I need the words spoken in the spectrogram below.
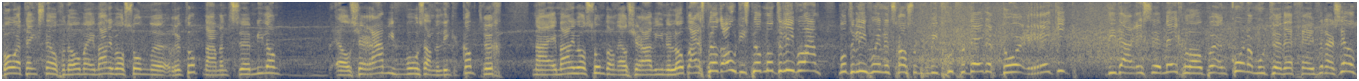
Boateng snel genomen. Emanuelson rukt op namens Milan. El Sharawi vervolgens aan de linkerkant terug naar Emanuelson. Dan El Sharawi in de loop aangespeeld. Oh, die speelt Montelivo aan. Montelivo in het strafstopgebied goed verdedigd door Rekik. Die daar is meegelopen. Een corner moet weggeven. Daar zelf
